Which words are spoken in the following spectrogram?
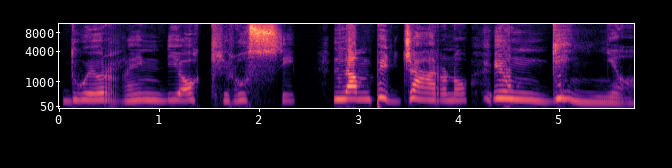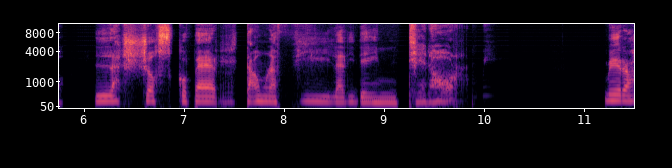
Due orrendi occhi rossi lampeggiarono e un ghigno lasciò scoperta una fila di denti enormi. Mera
